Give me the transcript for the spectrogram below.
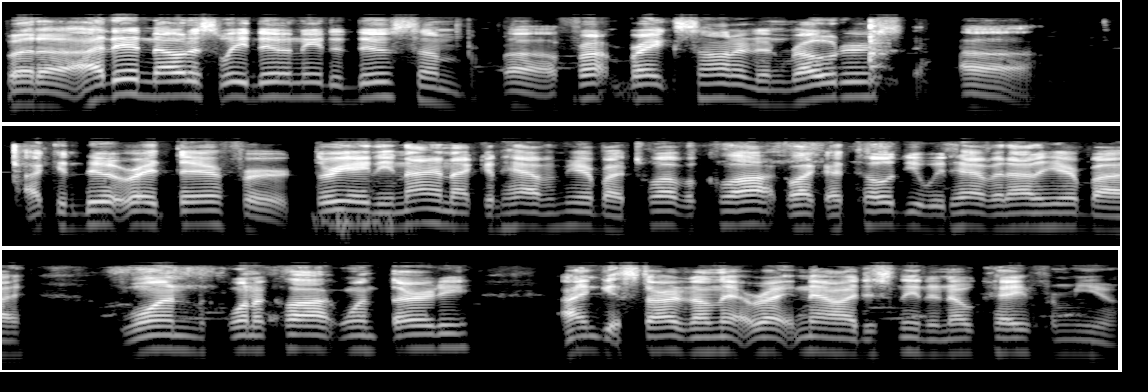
But uh, I did notice we do need to do some uh, front brakes on it and rotors. Uh, I can do it right there for 389. I can have them here by 12 o'clock. Like I told you, we'd have it out of here by one one o'clock, 1:30. I can get started on that right now. I just need an okay from you.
